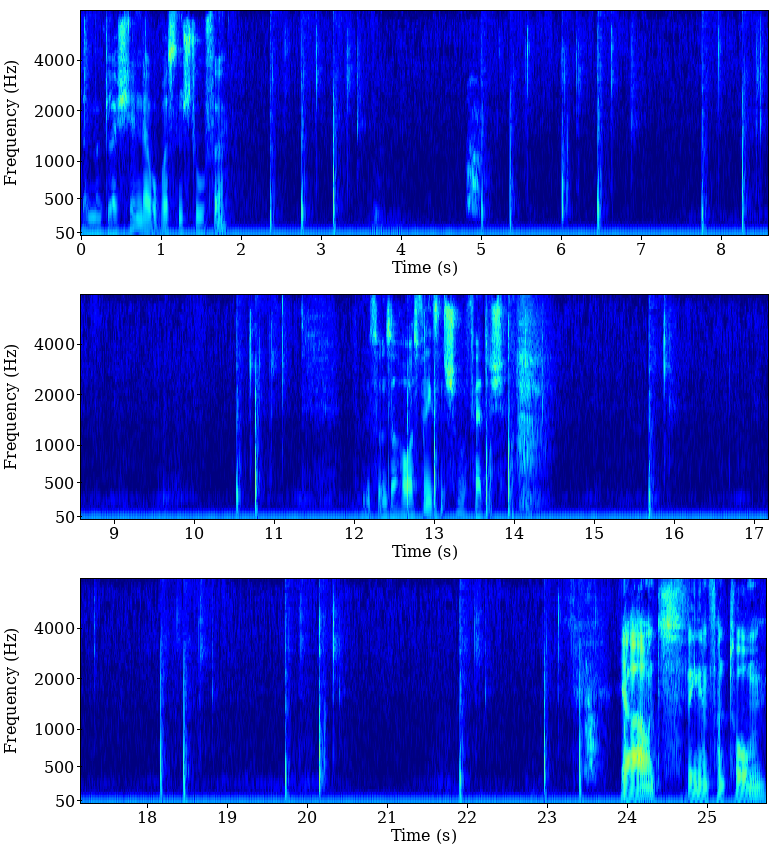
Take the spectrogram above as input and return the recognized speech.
Bleiben wir gleich hier in der obersten Stufe. Haus wenigstens schon mal fertig. Ja, und wegen dem Phantom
